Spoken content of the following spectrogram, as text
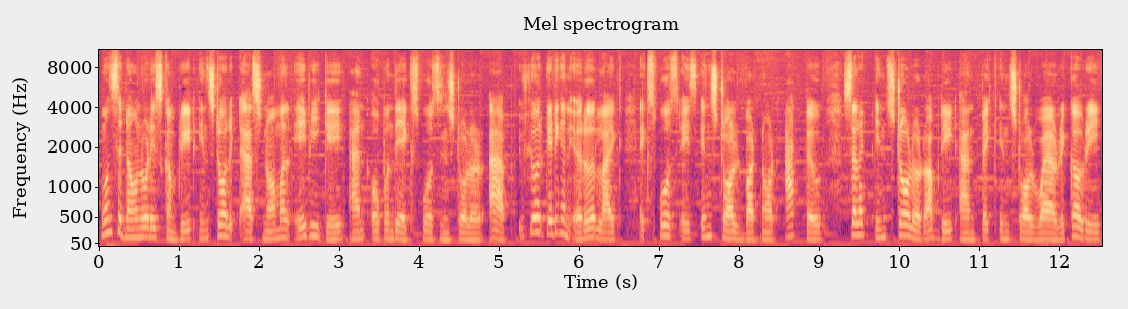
Once the download is complete, install it as normal APK and open the Xposed installer app. If you are getting an error like Xposed is installed but not active, select install or update and pick install via recovery,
